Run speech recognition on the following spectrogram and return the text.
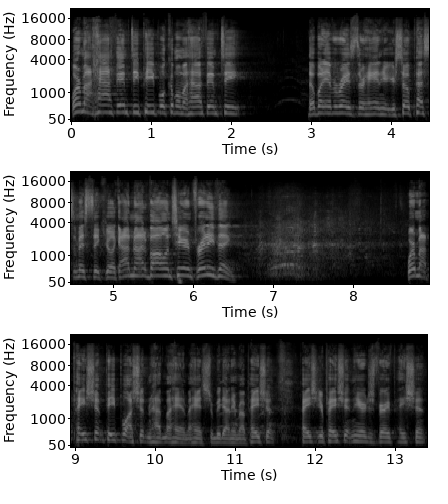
Where are my half empty people? Come on, my half empty. Nobody ever raised their hand here. You're so pessimistic. You're like, I'm not volunteering for anything. Where are my patient people? I shouldn't have my hand. My hand should be down here. My patient, patient, you're patient here, just very patient.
